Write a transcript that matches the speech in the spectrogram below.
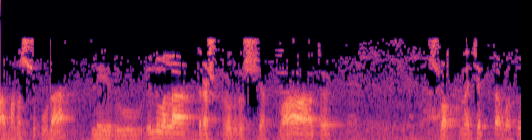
ఆ మనస్సు కూడా లేదు. ఎందువల్ల? ద్రష్టృదృశ్యత్వాత్. స్వప్న చిత్తవత్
